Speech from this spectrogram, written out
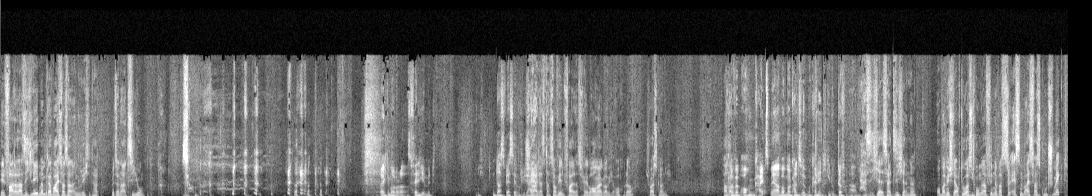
Den Vater lasse ich leben, damit er weiß, was er angerichtet hat. Mit seiner Erziehung. Aber ich nehme auch noch das Fell hier mit. Und das wäre es ja wirklich Ja, schade. ja, das, das auf jeden Fall. Das Fell brauchen wir, glaube ich, auch, oder? Ich weiß gar nicht. Ich glaube, wir brauchen keins mehr, aber man, man kann ja nicht genug davon haben. Ja, sicher ist halt sicher, ne? Oh, bei mir steht auch, du hast Hunger, finde was zu essen. Weißt du, was gut schmeckt?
